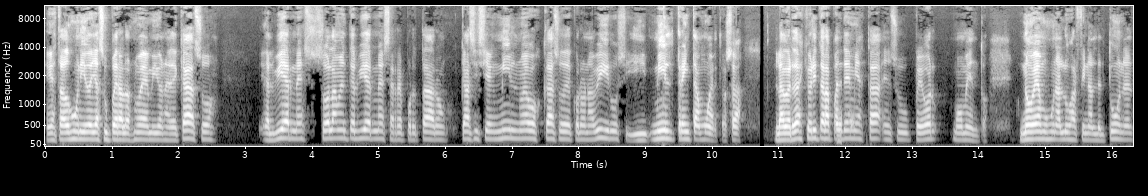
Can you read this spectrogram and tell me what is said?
En Estados Unidos ya supera los 9 millones de casos. El viernes, solamente el viernes, se reportaron casi 100 mil nuevos casos de coronavirus y 1.030 muertes. O sea, la verdad es que ahorita la pandemia está en su peor momento. No vemos una luz al final del túnel.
